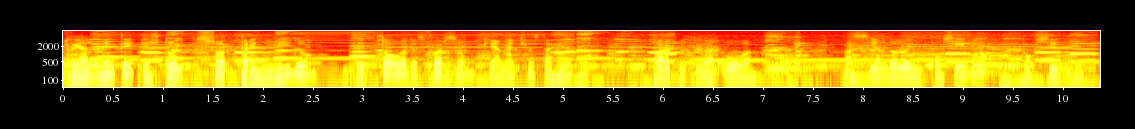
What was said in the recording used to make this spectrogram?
Realmente estoy sorprendido de todo el esfuerzo que han hecho esta gente para cultivar uva, haciendo lo imposible posible.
